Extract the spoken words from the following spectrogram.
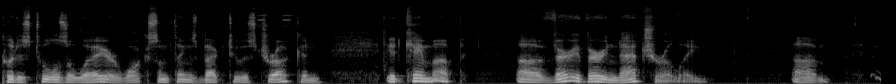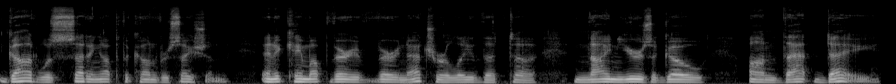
put his tools away or walk some things back to his truck and it came up uh, very, very naturally. Um, God was setting up the conversation, and it came up very, very naturally that uh, nine years ago on that day,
